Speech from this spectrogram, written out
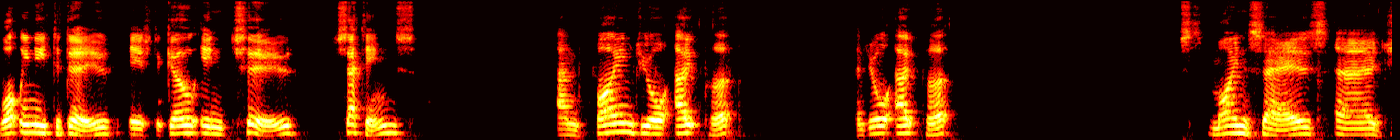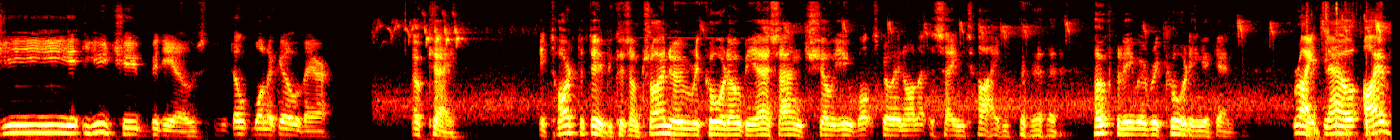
what we need to do is to go into settings and find your output and your output mine says uh, G YouTube videos. You don't want to go there. Okay. It's hard to do because I'm trying to record OBS and show you what's going on at the same time. Hopefully we're recording again. Right, now I've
